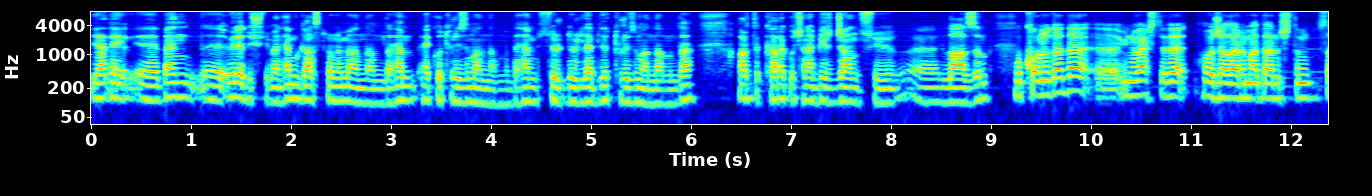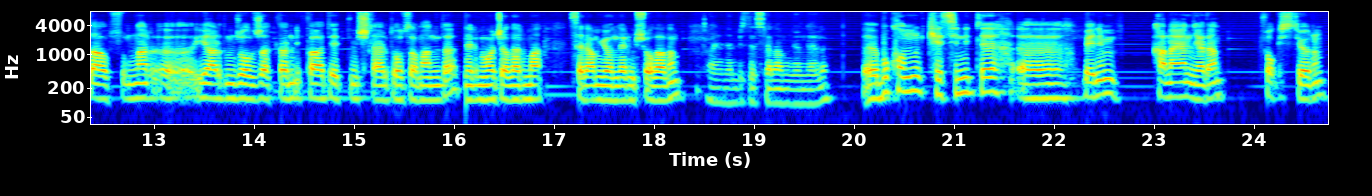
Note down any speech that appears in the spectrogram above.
Yani e, ben e, öyle düşünüyorum. Yani hem gastronomi anlamında hem ekoturizm anlamında hem sürdürülebilir turizm anlamında artık Karakoçan'a bir can suyu e, lazım. Bu konuda da e, üniversitede hocalarıma danıştım. Sağ olsunlar e, yardımcı olacaklarını ifade etmişlerdi o zaman da. Benim hocalarıma selam göndermiş olalım. Aynen biz de selam gönderelim. E, bu konu kesinlikle e, benim kanayan yaram. Çok istiyorum.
